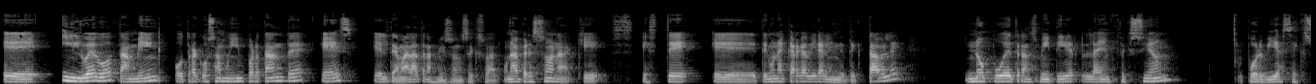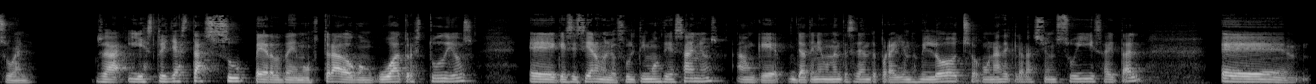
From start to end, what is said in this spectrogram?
Eh, y luego también otra cosa muy importante es el tema de la transmisión sexual. Una persona que esté, eh, tenga una carga viral indetectable no puede transmitir la infección por vía sexual. O sea, y esto ya está súper demostrado con cuatro estudios eh, que se hicieron en los últimos 10 años, aunque ya tenían un antecedente por ahí en 2008 con una declaración suiza y tal. Eh,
